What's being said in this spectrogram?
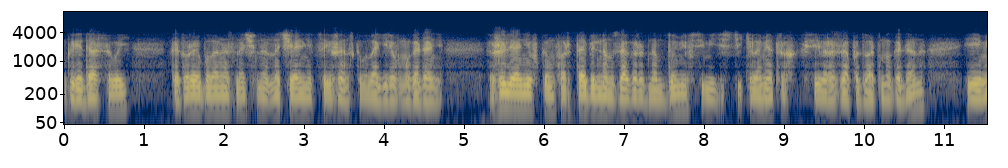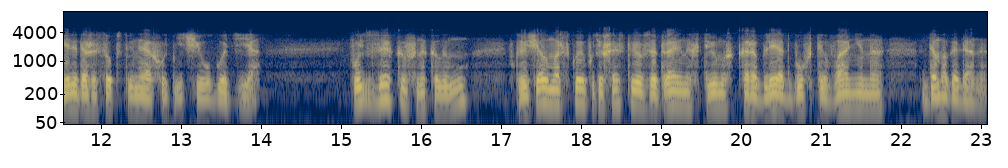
Гридасовой, которая была назначена начальницей женского лагеря в Магадане. Жили они в комфортабельном загородном доме в 70 километрах к северо-западу от Магадана и имели даже собственные охотничьи угодья. Путь зэков на Колыму включал морское путешествие в задраенных трюмах кораблей от бухты Ванина до Магадана.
